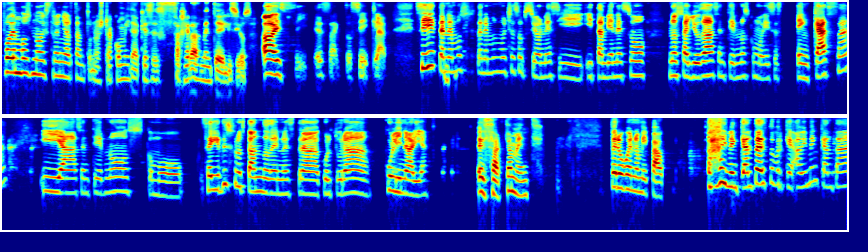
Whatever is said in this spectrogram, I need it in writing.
podemos no extrañar tanto nuestra comida, que es exageradamente deliciosa. Ay, sí, exacto, sí, claro. Sí, tenemos, tenemos muchas opciones y, y también eso nos ayuda a sentirnos, como dices, en casa y a sentirnos como seguir disfrutando de nuestra cultura culinaria. Exactamente. Pero bueno, mi Pau, Ay, me encanta esto porque a mí me encantan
